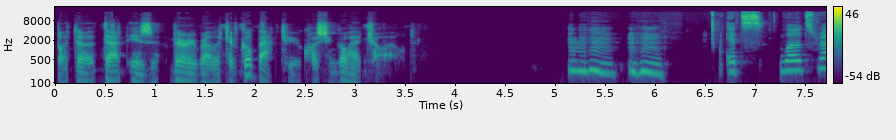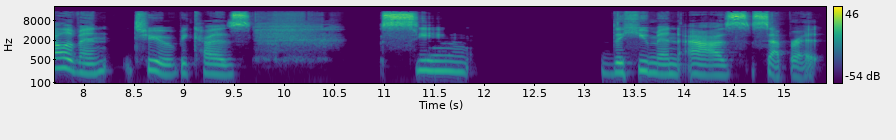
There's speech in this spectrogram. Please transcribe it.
but uh, that is very relative. Go back to your question. Go ahead, child. Hmm. Hmm. It's well, it's relevant too because seeing the human as separate,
